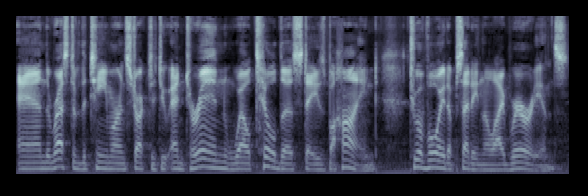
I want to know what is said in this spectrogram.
and the rest of the team are instructed to enter in while Tilda stays behind to avoid upsetting the librarians.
